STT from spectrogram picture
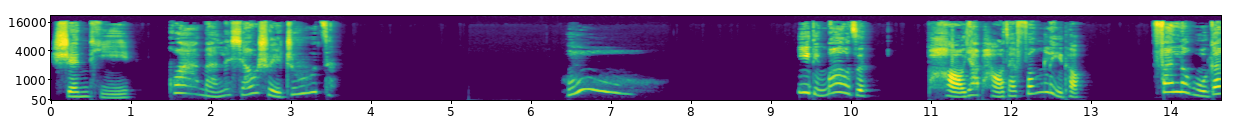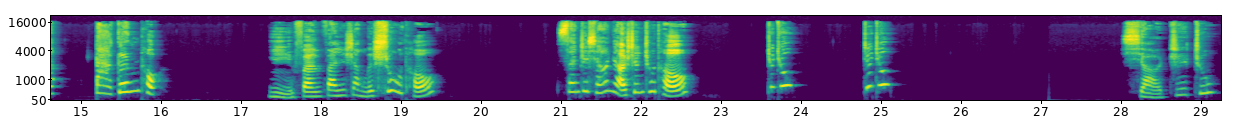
身体挂满了小水珠子。呜，一顶帽子跑呀跑在风里头，翻了五个大跟头。一翻翻上了树头，三只小鸟伸出头，啾啾，啾啾。小蜘蛛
